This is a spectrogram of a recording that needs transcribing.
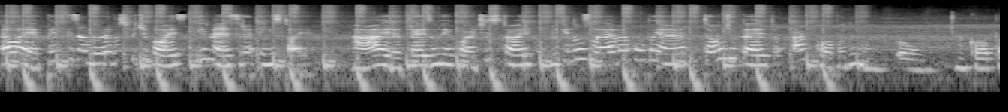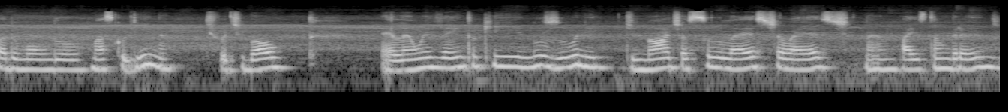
Ela é pesquisadora dos futebols e mestra em História. A Aira traz um recorte histórico do que nos leva a acompanhar tão de perto a Copa do Mundo. Bom, a Copa do Mundo masculina de futebol, ela é um evento que nos une de norte a sul, leste a oeste, né? um país tão grande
